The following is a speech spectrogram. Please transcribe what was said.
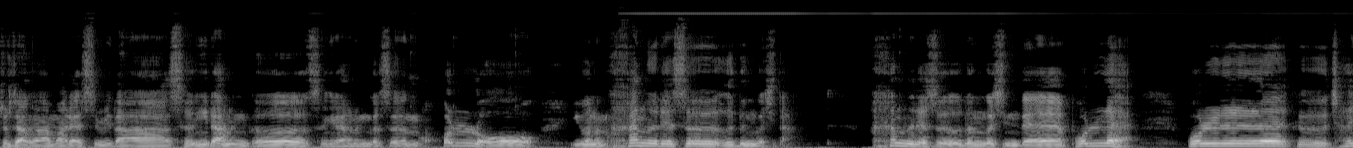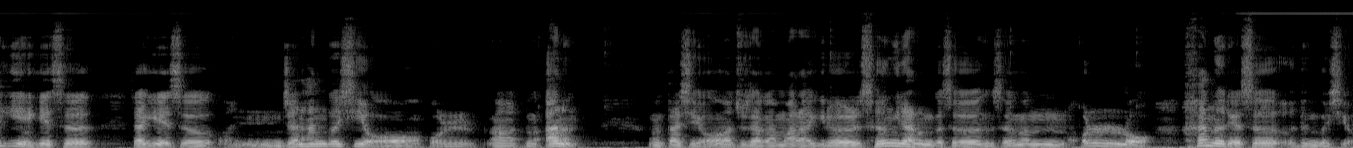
주자가 말했습니다. 성이라는 것, 성이라는 것은 홀로 이거는 하늘에서 얻은 것이다. 하늘에서 얻은 것인데 본래 본래 그 자기에게서 자기에서 온전한 것이요. 볼 아, 아는 어, 다시요. 주자가 말하기를 성이라는 것은 성은 홀로 하늘에서 얻은 것이요.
